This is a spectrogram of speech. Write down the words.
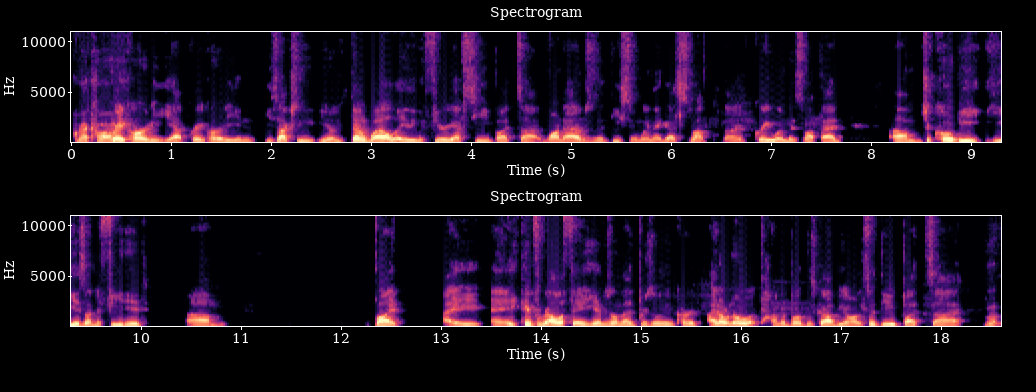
Greg Hardy. Greg Hardy, yep, Greg Hardy, and he's actually you know he's done well lately with Fury FC. But uh, Juan Adams is a decent win, I guess. It's not not a great win, but it's not bad. Um, Jacoby, he is undefeated, um, but I and he came from LFA. He was on that Brazilian card. I don't know a ton about this guy. I'll be honest with you, but uh, Well,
